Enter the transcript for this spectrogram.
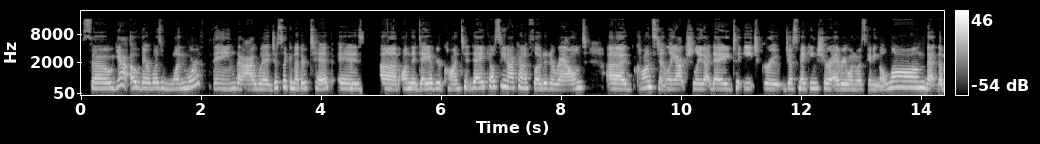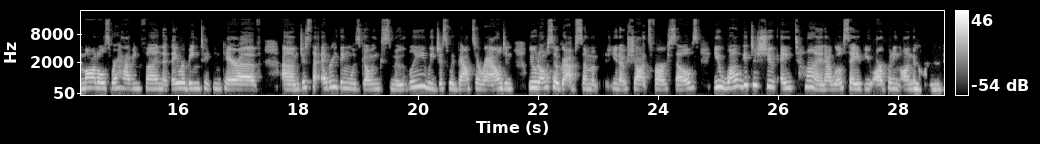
So yeah. Oh there was one more thing that i would just like another tip is um, on the day of your content day. Kelsey and I kind of floated around uh, constantly, actually, that day to each group, just making sure everyone was getting along, that the models were having fun, that they were being taken care of, um, just that everything was going smoothly. We just would bounce around and we would also grab some, you know, shots for ourselves. You won't get to shoot a ton, I will say, if you are putting on the mm-hmm. content,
